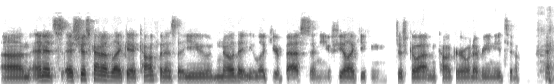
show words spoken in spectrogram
um, and it's it's just kind of like a confidence that you know that you look your best and you feel like you can just go out and conquer whatever you need to.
